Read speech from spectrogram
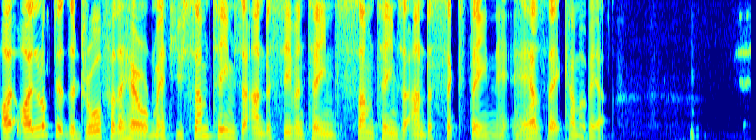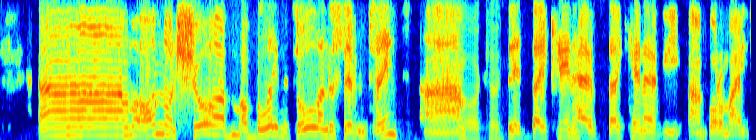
I, I, looked at the draw for the Harold, Matthews. Some teams are under 17, some teams are under 16. How's that come about? Um, I'm not sure. I, I, believe it's all under 17. Um, oh, okay. They, they, can have they can have um, bottom age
